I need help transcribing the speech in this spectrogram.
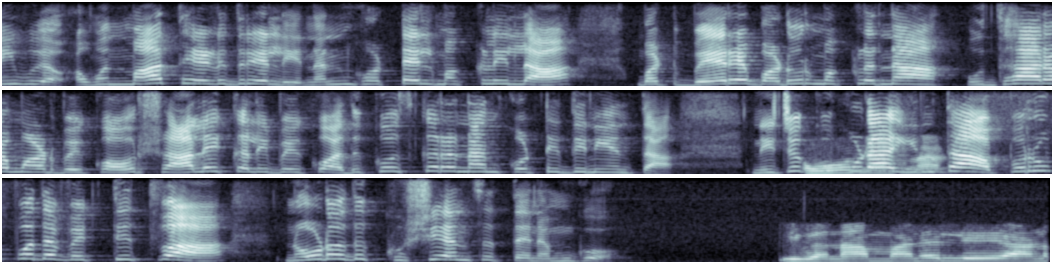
ನೀವು ಒಂದು ಮಾತು ಹೇಳಿದ್ರಿ ಅಲ್ಲಿ ನನ್ನ ಹೊಟ್ಟೆಲಿ ಮಕ್ಕಳಿಲ್ಲ ಬಟ್ ಬೇರೆ ಬಡವ್ರ ಮಕ್ಕಳನ್ನ ಉದ್ಧಾರ ಮಾಡಬೇಕು ಅವ್ರ ಶಾಲೆ ಕಲಿಬೇಕು ಅದಕ್ಕೋಸ್ಕರ ನಾನು ಕೊಟ್ಟಿದ್ದೀನಿ ಅಂತ. ನಿಜಕ್ಕೂ ಕೂಡ ಇಂಥ ಅಪರೂಪದ ವ್ಯಕ್ತಿತ್ವ ನೋಡೋದಕ್ಕೆ ಖುಷಿ ಅನ್ಸುತ್ತೆ ನಮಗೂ. ಈಗ ನಮ್ಮ ಮನೆಯಲ್ಲಿ ಅಣ್ಣ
